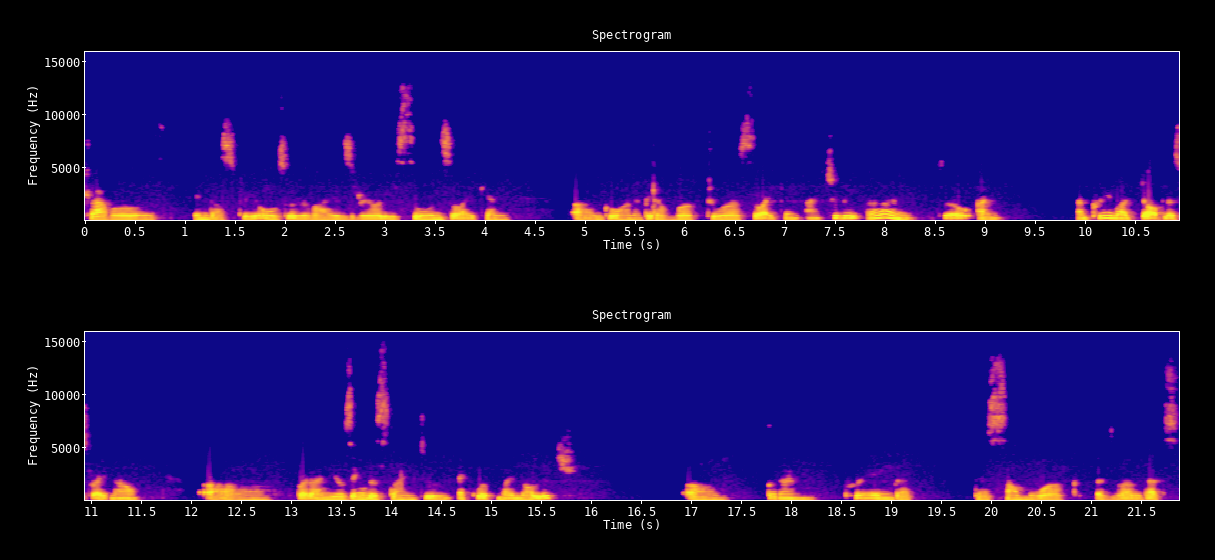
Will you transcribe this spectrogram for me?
travel industry also revives really soon so I can uh, go on a bit of work tour so I can actually earn. So I'm I'm pretty much jobless right now, uh, but I'm using this time to equip my knowledge. Um, but I'm praying that there's some work as well. That's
